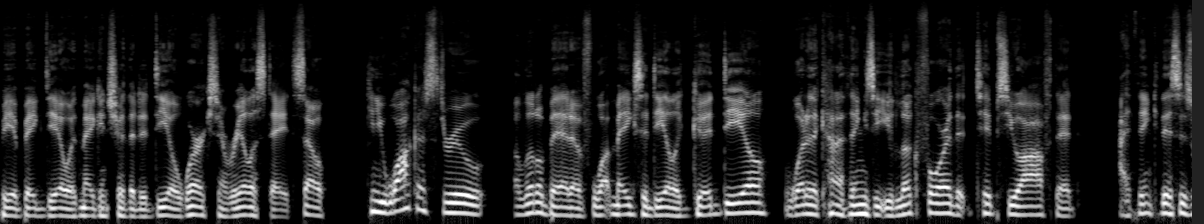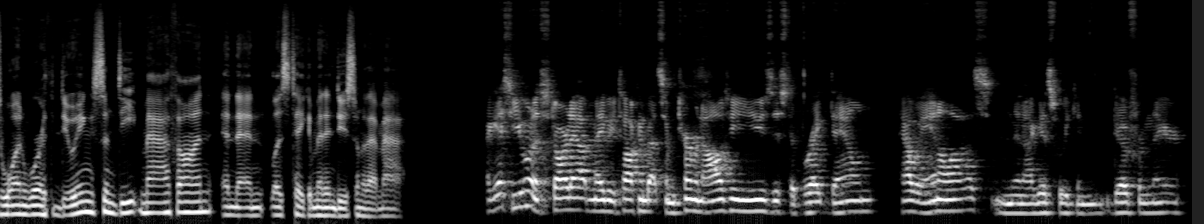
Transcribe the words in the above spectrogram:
be a big deal with making sure that a deal works in real estate. So can you walk us through a little bit of what makes a deal a good deal. What are the kind of things that you look for that tips you off that I think this is one worth doing some deep math on? And then let's take a minute and do some of that math. I guess you want to start out maybe talking about some terminology you use just to break down how we analyze, and then I guess we can go from there.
